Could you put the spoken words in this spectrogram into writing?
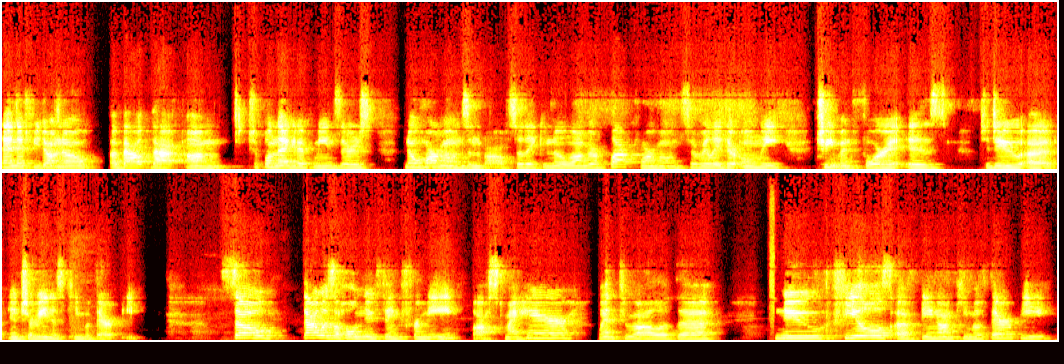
and if you don't know about that, um, triple negative means there's no hormones involved, so they can no longer block hormones. So really, their only treatment for it is to do uh, intravenous chemotherapy. So that was a whole new thing for me. Lost my hair, went through all of the new feels of being on chemotherapy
